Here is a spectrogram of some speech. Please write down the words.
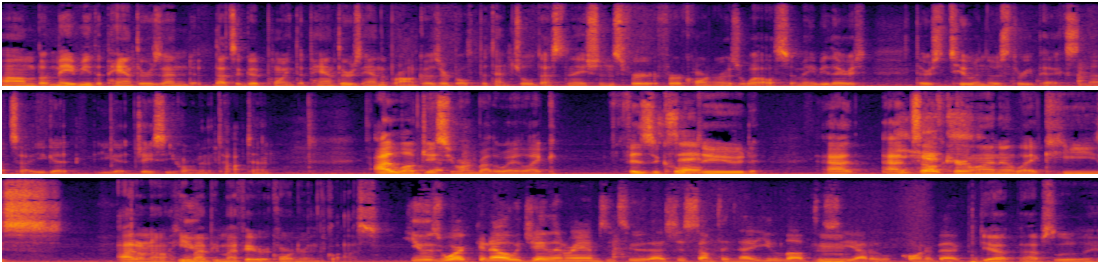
Um, but maybe the Panthers and that's a good point. The Panthers and the Broncos are both potential destinations for, for a corner as well. So maybe there's there's two in those three picks, and that's how you get you get Jaycee Horn in the top ten. I love Jaycee Horn by the way, like physical Same. dude at at He South hits. Carolina. Like he's I don't know, he He- might be my favorite corner in the class. He was working out with Jalen Ramsey too. That's just something that you love to Mm. see out of a cornerback. Yeah, absolutely.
